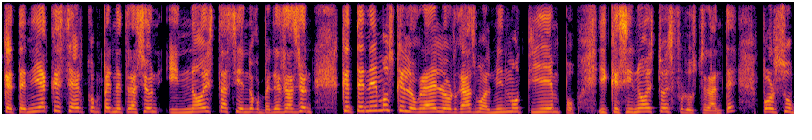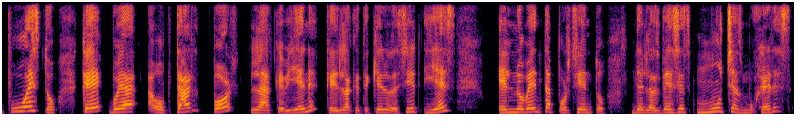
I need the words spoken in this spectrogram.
que tenía que ser con penetración y no está siendo con penetración, que tenemos que lograr el orgasmo al mismo tiempo y que si no esto es frustrante, por supuesto que voy a optar por la que viene, que es la que te quiero decir, y es el 90% de las veces muchas mujeres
